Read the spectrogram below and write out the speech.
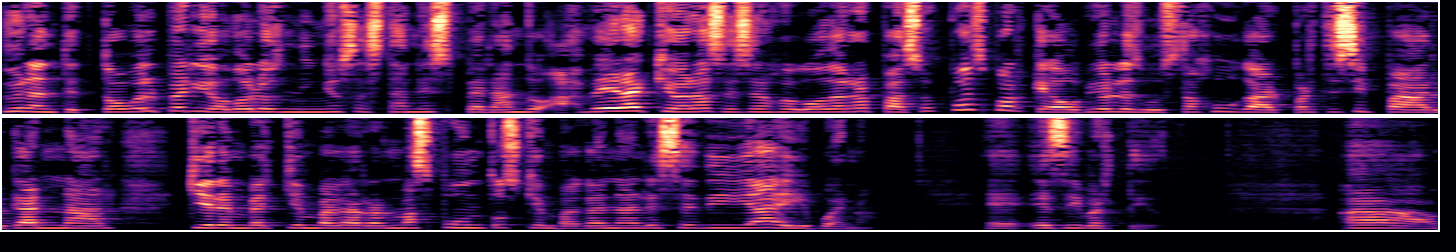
durante todo el periodo los niños están esperando a ver a qué horas es el juego de repaso, pues porque obvio les gusta jugar, participar, ganar, quieren ver quién va a agarrar más puntos, quién va a ganar ese día y bueno, eh, es divertido. Ah,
